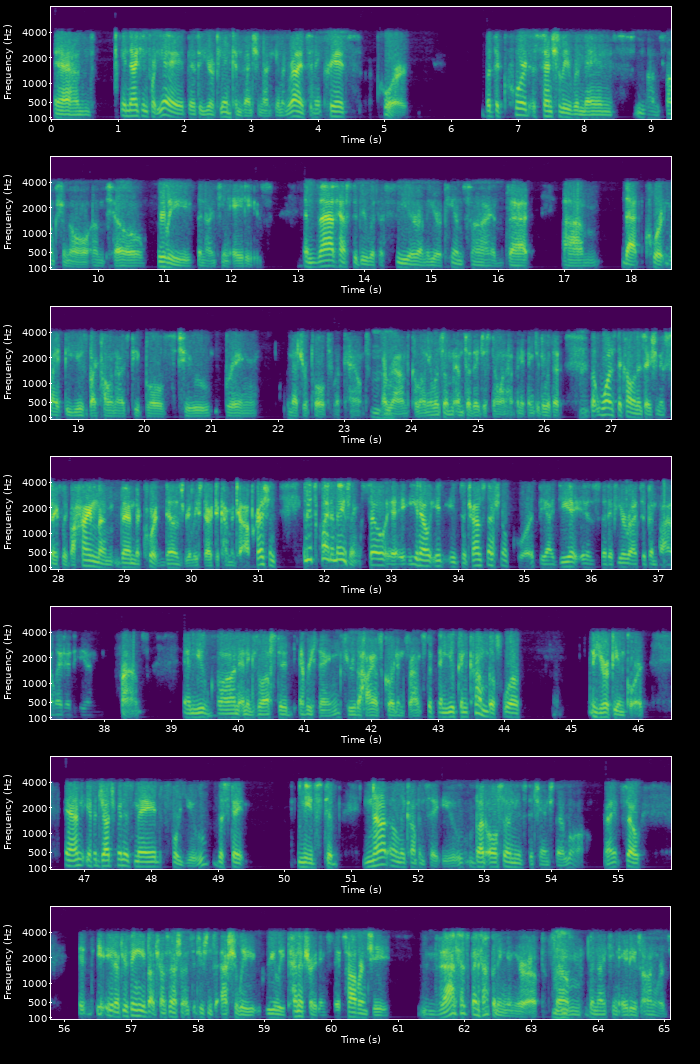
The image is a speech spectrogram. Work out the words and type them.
And in 1948, there's a European Convention on Human Rights, and it creates a court. But the court essentially remains non functional until really the 1980s. And that has to do with a fear on the European side that um, that court might be used by colonized peoples to bring the metropole to account mm-hmm. around colonialism, and so they just don't want to have anything to do with it. Mm-hmm. But once the colonization is safely behind them, then the court does really start to come into operation, and it's quite amazing. So, eh, you know, it, it's a transnational court. The idea is that if your rights have been violated in France, and you've gone and exhausted everything through the highest court in France, then you can come before the European court and if a judgment is made for you, the state needs to not only compensate you, but also needs to change their law, right? So, it, you know, if you're thinking about transnational institutions actually really penetrating state sovereignty, that has been happening in Europe mm-hmm. from mm-hmm. the 1980s onwards.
